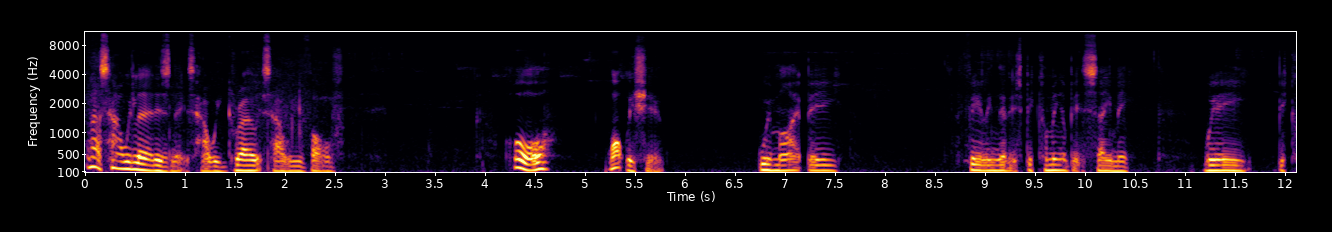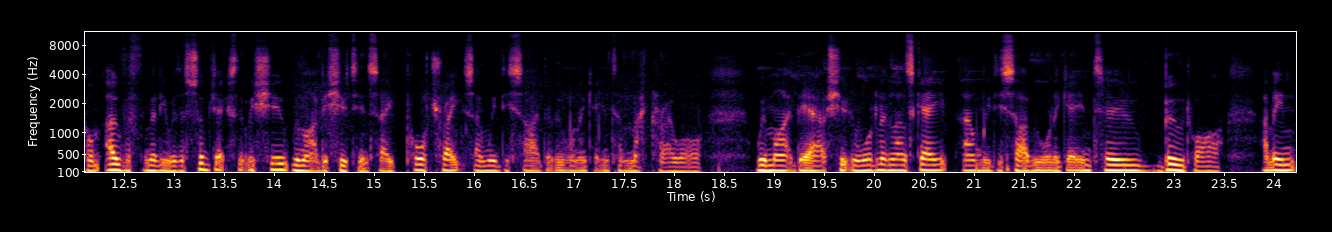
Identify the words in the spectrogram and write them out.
And that's how we learn, isn't it? It's how we grow, it's how we evolve. Or what we shoot. We might be feeling that it's becoming a bit samey. We become over familiar with the subjects that we shoot. We might be shooting, say, portraits, and we decide that we want to get into macro, or we might be out shooting woodland landscape and we decide we want to get into boudoir. I mean,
